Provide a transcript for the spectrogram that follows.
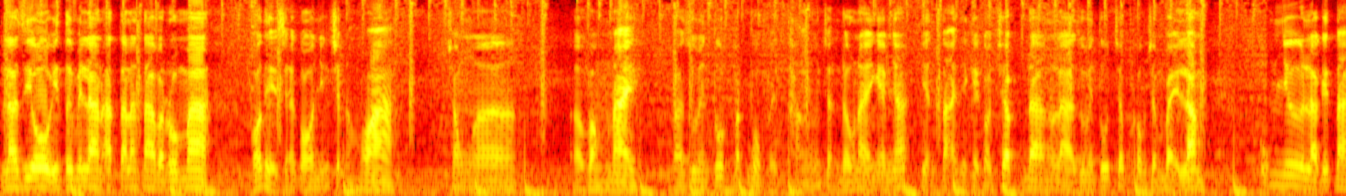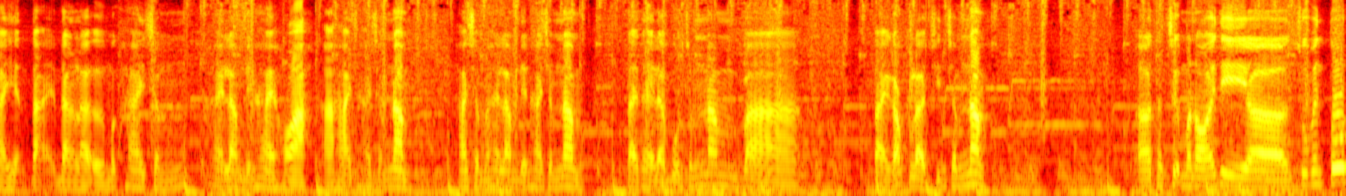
Lazio, Inter Milan, Atalanta và Roma có thể sẽ có những trận hòa trong uh, ở vòng này và Juventus bắt buộc phải thắng trận đấu này anh em nhé Hiện tại thì cái có chấp đang là Juventus chấp 0.75 cũng như là cái tài hiện tại đang là ở mức 2.25 đến 2 hòa à 2 2.5 2.25 đến 2.5 tài thẻ là 4.5 và tài góc là 9.5 à, ờ, thật sự mà nói thì uh, Juventus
